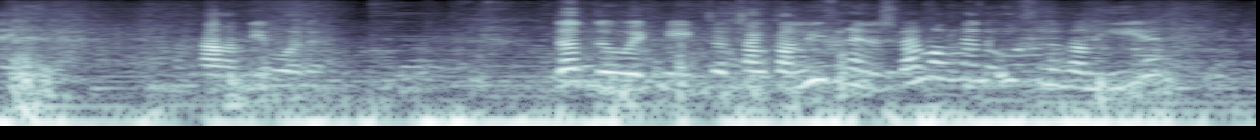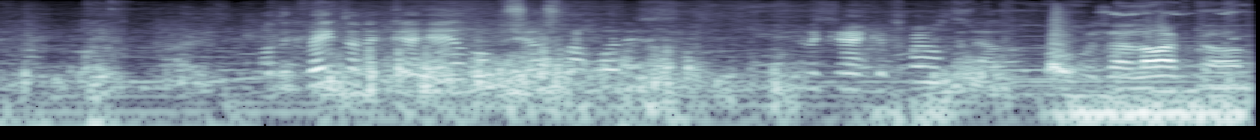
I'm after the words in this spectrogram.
nee, dat gaat hem niet worden. Dat doe ik niet. Dat zou ik dan liever in een zwembad willen oefenen dan hier. Want ik weet dat ik eh, heel enthousiast ga worden. En dan krijg ik het Frans cadeau. Was our lifeguard?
